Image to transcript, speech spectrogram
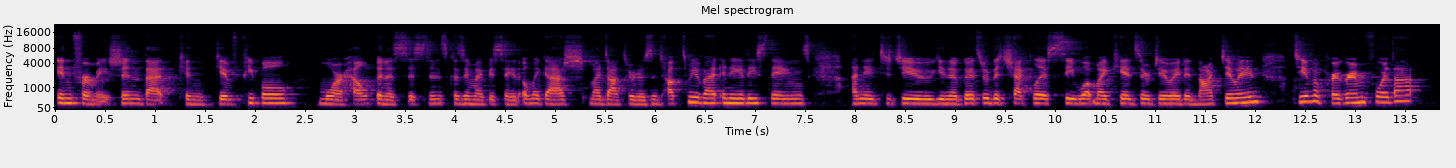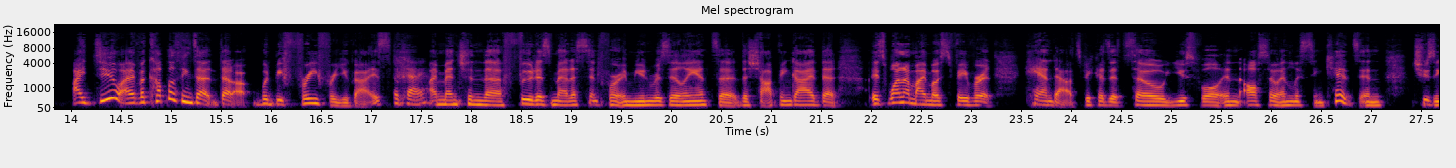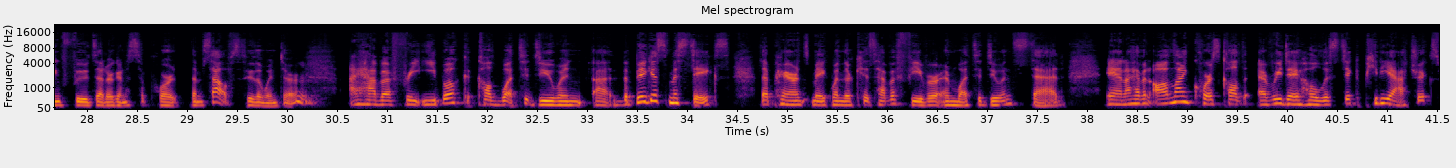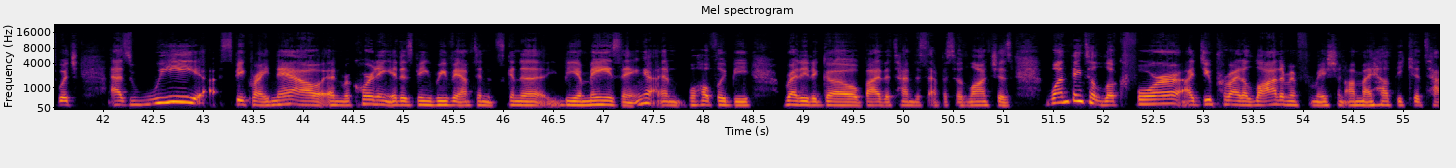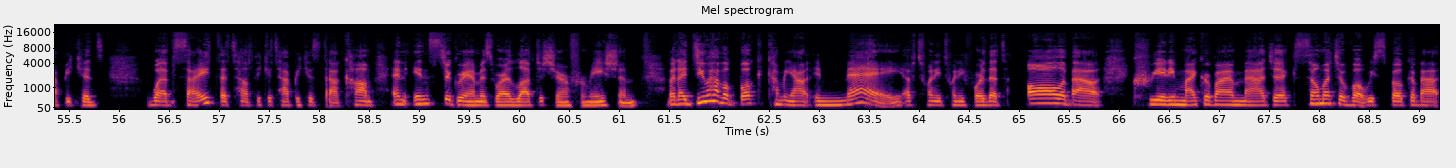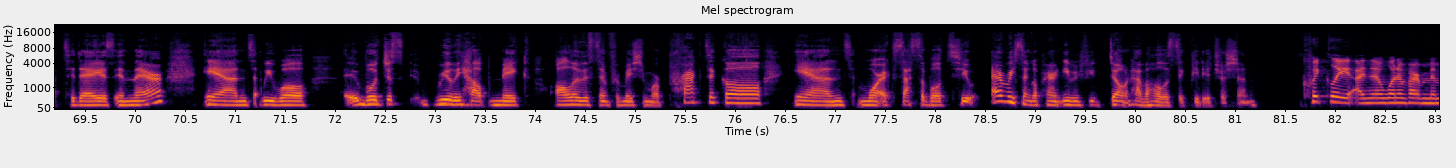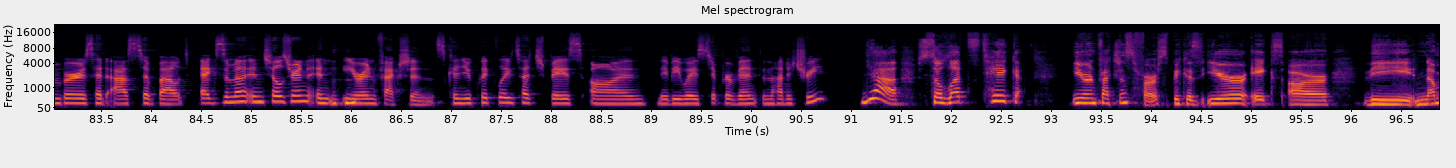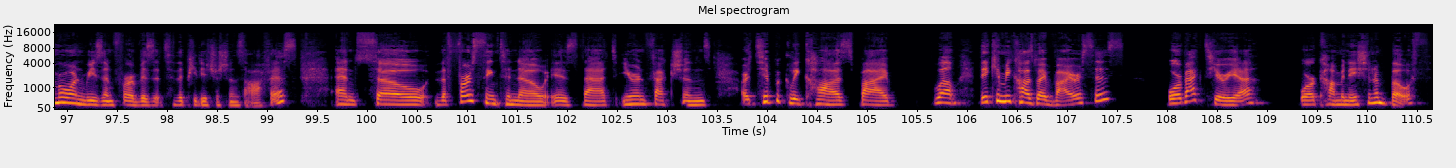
information that can give people more help and assistance because they might be saying, oh my gosh, my doctor doesn't talk to me about any of these things. I need to do, you know, go through the checklist, see what my kids are doing and not doing. Do you have a program for that? I do. I have a couple of things that, that would be free for you guys. Okay. I mentioned the food as medicine for immune resilience, uh, the shopping guide that is one of my most favorite handouts because it's so useful and also enlisting kids in choosing foods that are going to support themselves through the winter. Mm. I have a free ebook called What to Do When uh, the Biggest Mistakes That Parents Make When Their Kids Have a Fever and What to Do Instead. And I have an online course called Everyday Holistic Pediatrics, which as we speak right now and recording, it is being revamped and it's going to be amazing and will hopefully be ready to go by the time this episode launches. One thing to look for, I do provide a lot of information on my Healthy Kids, Happy Kids website. That's healthykidshappykids.com. And Instagram is where I love to share information. But I do have a book coming out in May of 2024 that's all about creating microbiome magic. So much of what we spoke about today is in there. And we will it will just really help make all of this information more practical and more accessible to every single parent, even if you don't have a holistic pediatrician quickly, I know one of our members had asked about eczema in children and mm-hmm. ear infections. Can you quickly touch base on maybe ways to prevent and how to treat? Yeah. So let's take ear infections first because ear aches are the number one reason for a visit to the pediatrician's office. And so the first thing to know is that ear infections are typically caused by, well, they can be caused by viruses or bacteria or a combination of both.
